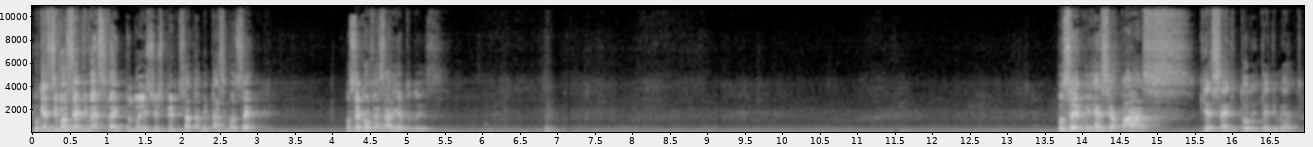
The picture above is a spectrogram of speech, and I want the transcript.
Porque se você tivesse feito tudo isso o Espírito Santo habitasse em você, você confessaria tudo isso. Você conhece a paz que excede todo entendimento?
